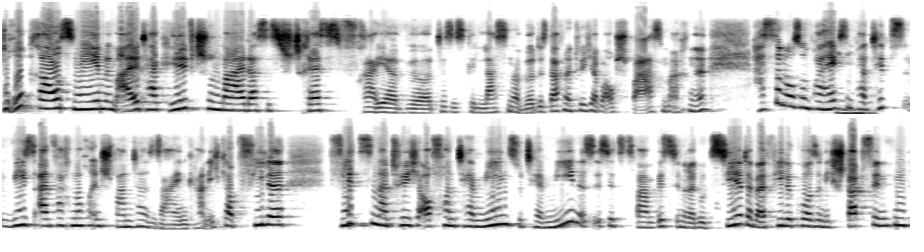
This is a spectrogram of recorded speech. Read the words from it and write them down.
Druck rausnehmen im Alltag hilft schon mal, dass es stressfreier wird, dass es gelassener wird. Es darf natürlich aber auch Spaß machen. Ne? Hast du noch so ein paar Hacks, ein paar Tipps, wie es einfach noch entspannter sein kann? Ich glaube, viele flitzen natürlich auch von Termin zu Termin. Es ist jetzt zwar ein bisschen reduzierter, weil viele Kurse nicht stattfinden,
